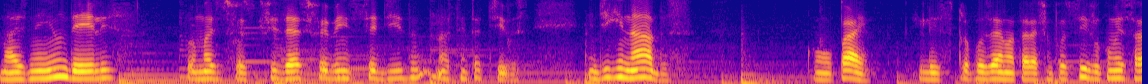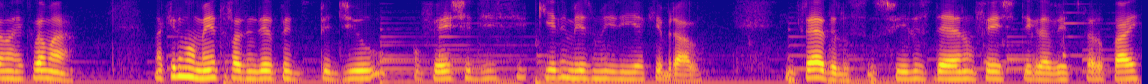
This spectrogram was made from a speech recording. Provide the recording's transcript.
mas nenhum deles, por mais esforço que fizesse, foi bem sucedido nas tentativas. Indignados com o pai, que lhes propuseram a tarefa impossível começaram a reclamar. Naquele momento, o fazendeiro pediu o feixe e disse que ele mesmo iria quebrá-lo. Incrédulos, os filhos deram feixe de gravetos para o pai,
